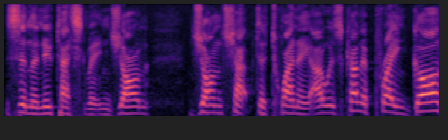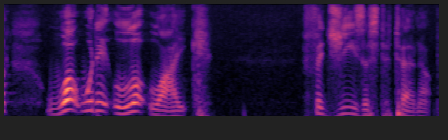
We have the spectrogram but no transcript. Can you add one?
it's in the New Testament in John John chapter 20. I was kind of praying, God, what would it look like for Jesus to turn up?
